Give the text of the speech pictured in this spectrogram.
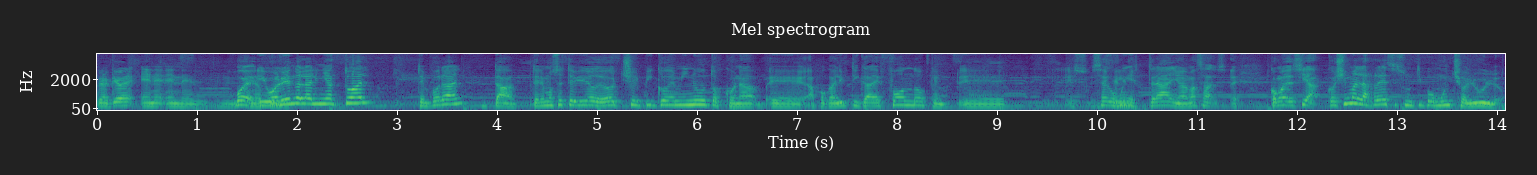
pero que en, en, en el. en- Bueno, en y volviendo a la línea actual, temporal, ta, tenemos este video de 8 y pico de minutos con a- eh, apocalíptica de fondo, que eh, es, es algo Sí. muy extraño. Además, a- eh, como decía, Kojima en las redes es un tipo muy cholulo.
